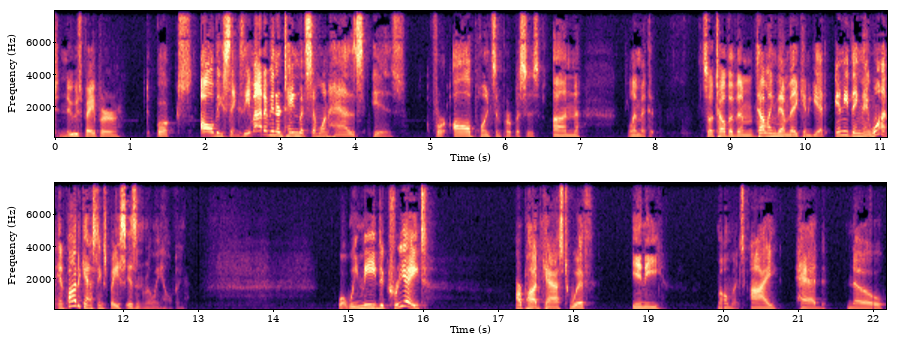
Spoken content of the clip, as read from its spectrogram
to newspaper, to books, all these things. The amount of entertainment someone has is for all points and purposes unlimited. So tell them, telling them they can get anything they want in podcasting space isn't really helping. What we need to create our podcast with innie moments. I had no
